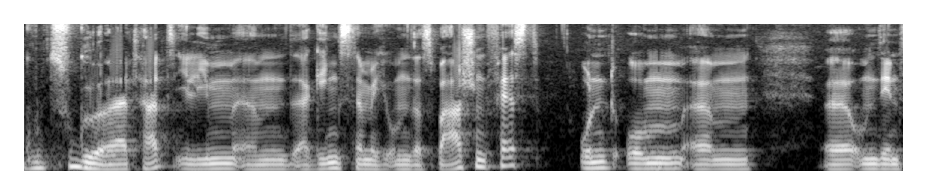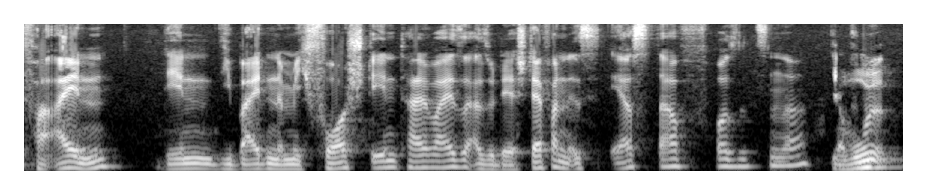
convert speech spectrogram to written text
gut zugehört hat, ihr Lieben, ähm, da ging es nämlich um das Barschenfest und um, ähm, äh, um den Verein, den die beiden nämlich vorstehen teilweise. Also der Stefan ist erster Vorsitzender. Jawohl.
